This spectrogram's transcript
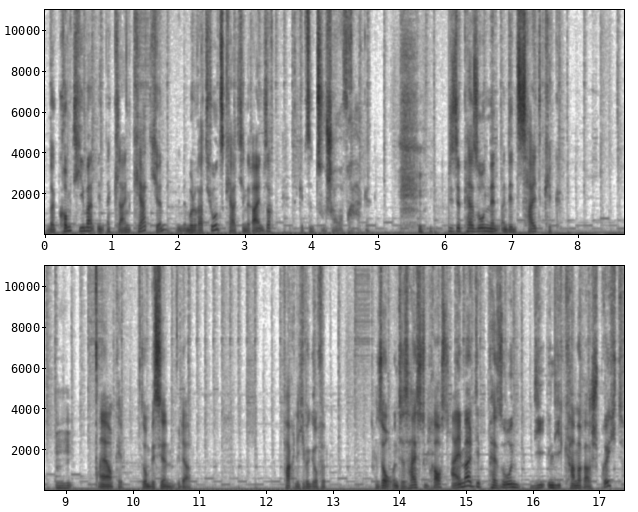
und dann kommt jemand mit einem kleinen Kärtchen, mit einem Moderationskärtchen rein und sagt, da gibt es eine Zuschauerfrage. Diese Person nennt man den Sidekick. Mhm. Ah ja, okay. So ein bisschen wieder fachliche Begriffe. So, und das heißt, du brauchst einmal die Person, die in die Kamera spricht,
